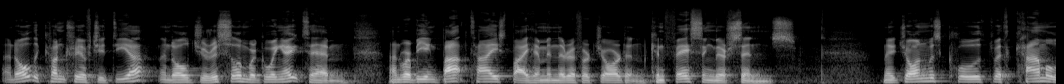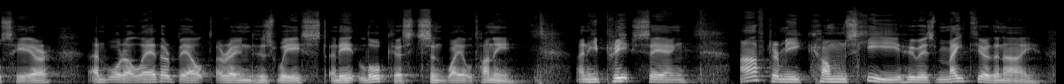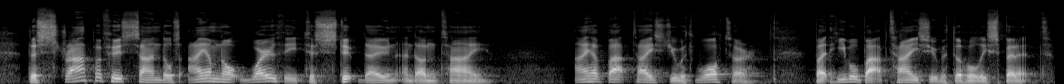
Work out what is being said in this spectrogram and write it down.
And all the country of Judea and all Jerusalem were going out to him and were being baptized by him in the river Jordan, confessing their sins. Now John was clothed with camel's hair and wore a leather belt around his waist and ate locusts and wild honey. And he preached, saying, After me comes he who is mightier than I, the strap of whose sandals I am not worthy to stoop down and untie. I have baptized you with water, but he will baptize you with the Holy Spirit.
